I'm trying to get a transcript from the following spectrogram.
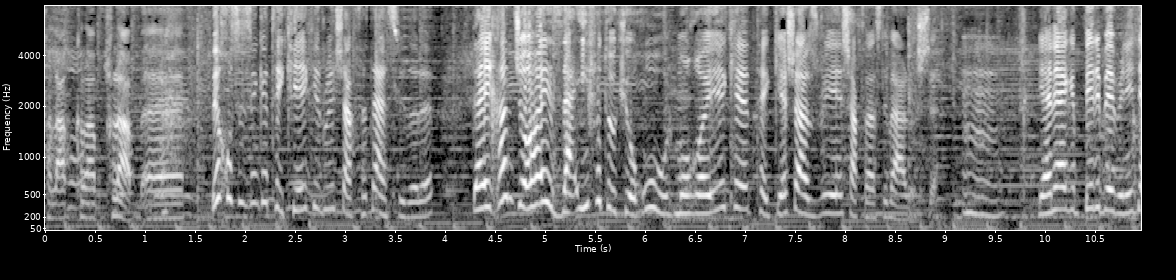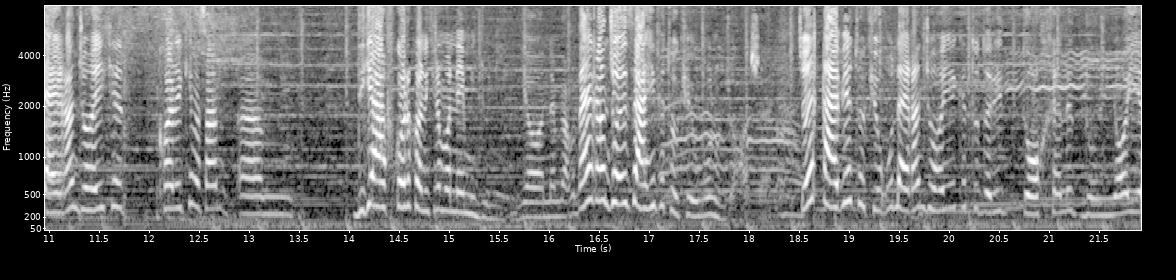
کلاب کلاب کلاب. به خصوص اینکه تکیه که روی شخصیت اصلی داره. دقیقا جاهای ضعیف توکیو غول موقعی که تکیهش از روی شخص اصلی برداشته. یعنی اگه بری ببینی دقیقا جاهایی که کاری که مثلا دیگه افکار کانیکی رو ما نمی‌دونیم یا نمی‌دونم. دقیقا جای ضعیف توکیو غول اونجا هاشه جای قوی توکیو غول دقیقا جاهایی که تو داری داخل دنیای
